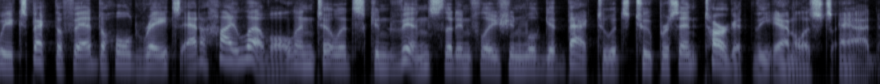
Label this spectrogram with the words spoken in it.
we expect the Fed to hold rates at a high level until it's convinced that inflation will get back to its 2% target, the analysts add.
